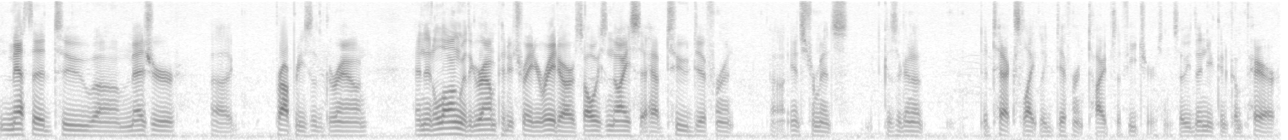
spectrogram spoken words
method to um, measure uh, properties of the ground and then along with the ground penetrating radar, it's always nice to have two different uh, instruments because they're going to detect slightly different types of features. And so then you can compare,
